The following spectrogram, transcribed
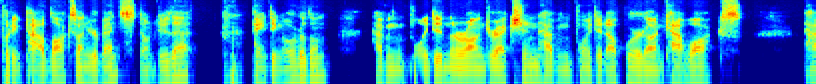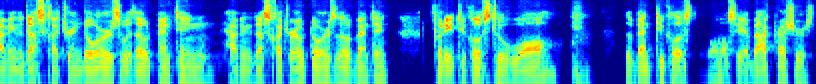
putting padlocks on your vents. Don't do that. Painting over them, having them pointed in the wrong direction, having them pointed upward on catwalks, having the dust collector indoors without venting, having the dust collector outdoors without venting, putting it too close to a wall, the vent too close to the wall, so you have back pressures.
